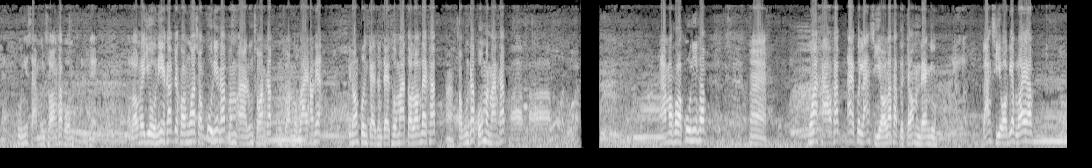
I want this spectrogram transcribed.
เนี่ยคู่นี้สามหมื่นสองครับผมนี่ ต่อรองได้อยู่นี่ครับเจ้าของงัวสองคู่นี้ครับผมอ่าลุงสอนครับลุงสอนหมวกลายเขาเนี่ยพี่น้องเปิงใจสนใจโทรมาต่อรองได้ครับอ่าขอบคุณครับผมมันมันๆครับครับครับอ่ามาพอกู้นี้ครับอ่างัวขาวครับไอ้ายเพิ่นล้างสีออกแล้วครับแต่เจ้ามันแดงอยู่ ล้างสีออกเรียบร้อยครับอืม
